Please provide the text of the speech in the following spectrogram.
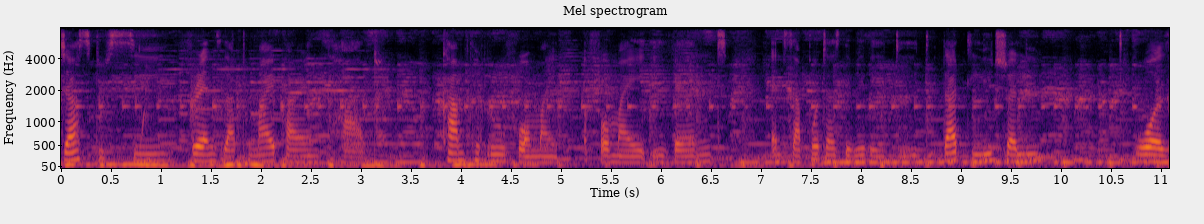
just to see friends that my parents had come through for my for my event and support us the way they did that literally was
